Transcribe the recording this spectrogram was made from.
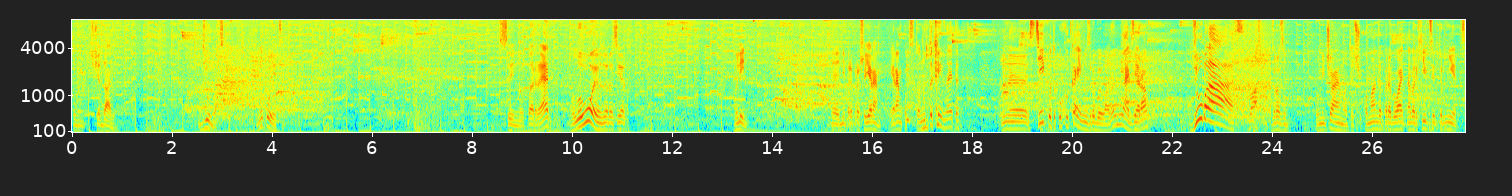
Шумен ще далі. Дзюба блокується. Сильно вперед. Головою зараз є. Голінь. Е, Ні, перепрошую, Яремко. Яремко. Ну такий, знаєте, він е, стійку таку хокейну зробив, але м'яч зіграв. Дзюбас! Класно. Зразу помічаємо те, що команда перебуває на верхівці в турнірці.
